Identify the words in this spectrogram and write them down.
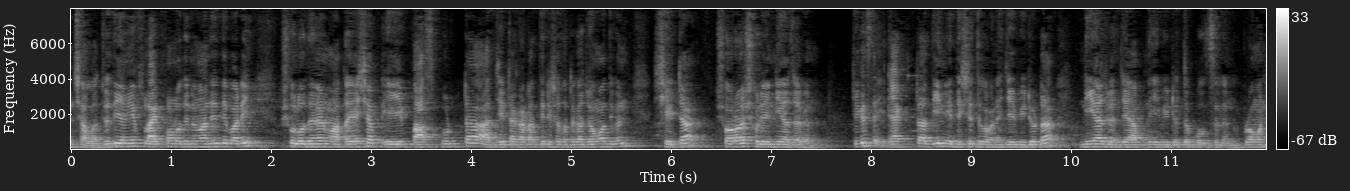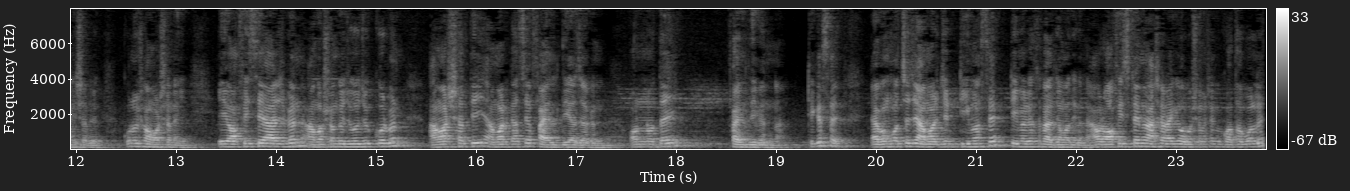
ইনশাল্লাহ যদি আমি ফ্লাইট পনেরো দিনে না দিতে পারি, ষোলো দিনের মাথায় এসে এই পাসপোর্টটা আর যে টাকাটা তিরিশ হাজার টাকা জমা দিবেন, সেটা সরাসরি নিয়ে যাবেন। ঠিক আছে? একটা দিন এদেশে দিতে হবে না যে ভিডিওটা নিয়ে আসবেন, যে আপনি এই ভিডিওতে বলছিলেন, প্রমাণ হিসাবে, কোনো সমস্যা নেই। এই অফিসে আসবেন, আমার সঙ্গে যোগাযোগ করবেন, আমার সাথেই আমার কাছে ফাইল দেওয়া যাবেন অন্যতায় ফাইল দিবেন না, ঠিক আছে? এবং হচ্ছে যে আমার যে টিম আছে টিমের কাছে ফাইল জমা দেবেন আর অফিস টাইমে আসার আগে অবশ্যই আমার সঙ্গে কথা বলে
